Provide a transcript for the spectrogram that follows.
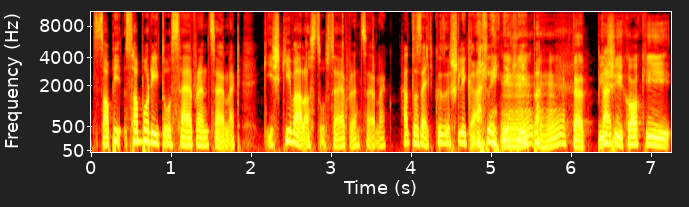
szapi, szaporító szervrendszernek és kiválasztó szervrendszernek. Hát az egy közös likár lényegében. Mm-hmm. Tehát pisi, kaki,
